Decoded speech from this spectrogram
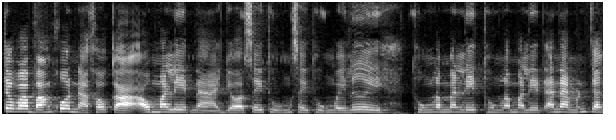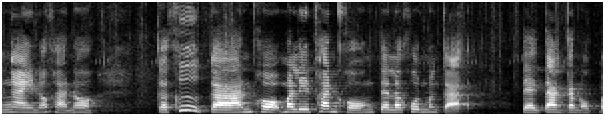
แต่ว่าบางคนน่ะเขาก็เอาเมล็ดน่ะหยอดใส่ถุงใส่ถุงไว้เลยถุงละเมล็ดถุงละเมล็ด อันนั้นมันก็ง่ายเนาะค่ะเนาะก็คือการเพาะเมล็ดพันธุ์ของแต่ละคนมันก็แตกต่างกันออกไป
